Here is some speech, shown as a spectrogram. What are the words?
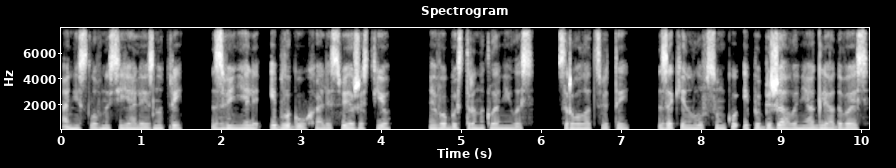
Они словно сияли изнутри, звенели и благоухали свежестью. Эва быстро наклонилась, сорвала цветы, закинула в сумку и побежала, не оглядываясь,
